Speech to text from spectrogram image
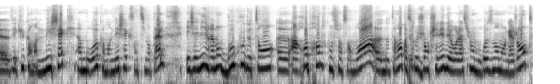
euh, vécu comme un échec amoureux, comme un échec sentimental, et j'ai mis vraiment beaucoup de temps à reprendre confiance en moi, notamment parce que j'enchaînais des relations amoureuses non engageantes,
